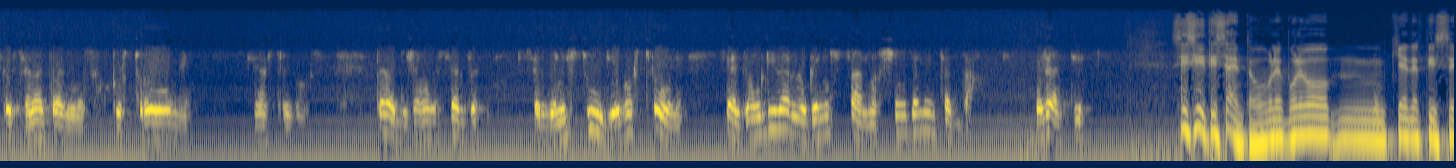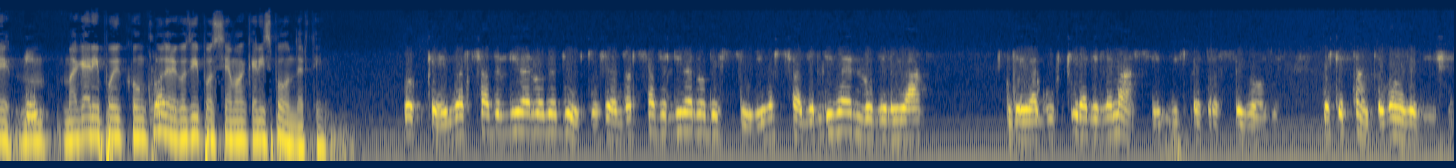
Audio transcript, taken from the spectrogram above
Questa è un'altra cosa, poltrone e altre cose. Però diciamo che serve, servono studi e poltrone, serve un livello che non stanno assolutamente a dare. Mi senti? Sì, sì, ti sento. Volevo, volevo mh, mm, chiederti se mh, mm, magari puoi concludere così possiamo anche risponderti. Ok, versato il livello di tutto, cioè versato il livello dei studi, versato il livello della, della cultura delle masse rispetto a queste cose. Perché tanto, come si dice,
